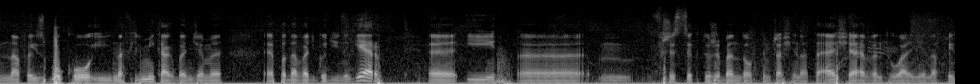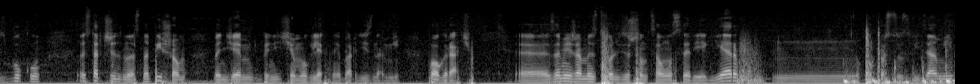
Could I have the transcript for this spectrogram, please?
na Facebooku i na filmikach będziemy e, podawać godziny gier e, i wszyscy, którzy będą w tym czasie na TS-ie, ewentualnie na Facebooku, wystarczy do nas napiszą, będziemy, będziecie mogli jak najbardziej z nami pograć. Zamierzamy stworzyć zresztą całą serię gier, mm, po prostu z widzami.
